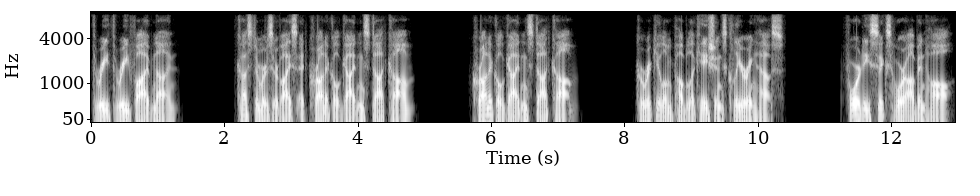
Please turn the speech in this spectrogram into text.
3359. Customer service at chronicleguidance.com. Chronicleguidance.com. Curriculum Publications Clearinghouse. 46 Horrabin Hall.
